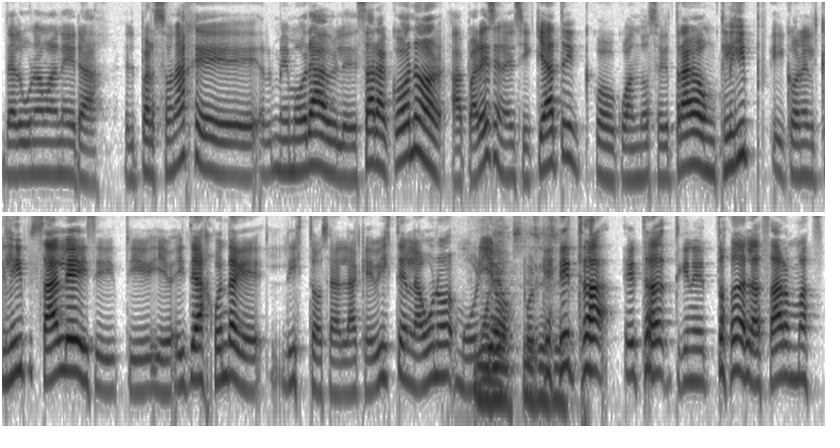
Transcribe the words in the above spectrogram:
de alguna manera. El personaje memorable de Sarah Connor aparece en el psiquiátrico cuando se traga un clip y con el clip sale y, y- y- y te das cuenta que listo, o sea, la que viste en la 1 murió. Murió, sí, porque sí, sí. Esta, esta tiene todas las armas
